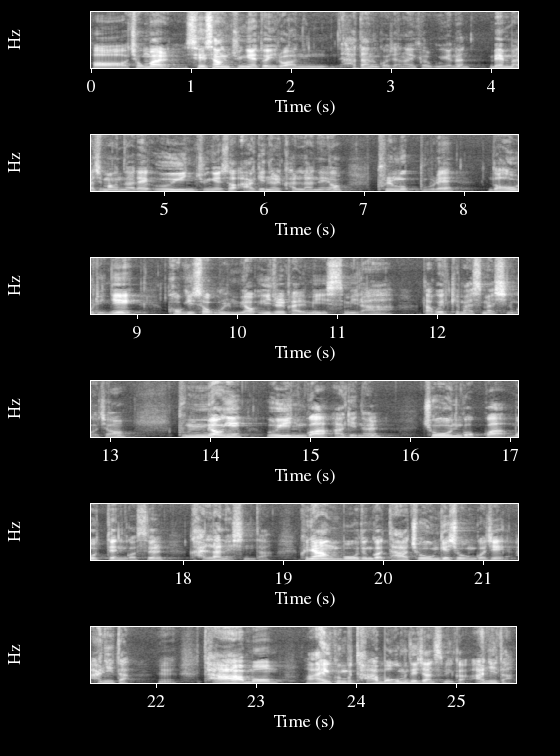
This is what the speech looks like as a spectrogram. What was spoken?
어, 정말 세상 중에도 이러하다는 거잖아요. 결국에는 맨 마지막 날에 의인 중에서 악인을 갈라내어 풀무불에 넣으리니 거기서 울며 이를 갈미 있음이라라고 이렇게 말씀하시는 거죠. 분명히 의인과 악인을 좋은 것과 못된 것을 갈라내신다. 그냥 모든 것 다 좋은 게 좋은 거지 아니다. 예, 다뭐 아이고 뭐 다 먹으면 되지 않습니까? 아니다.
